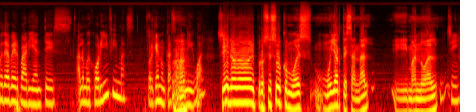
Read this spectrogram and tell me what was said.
puede haber variantes a lo mejor ínfimas, porque nunca salen igual. Sí, no, no, el proceso como es muy artesanal y manual, Sí.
